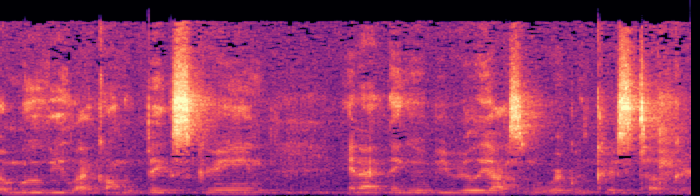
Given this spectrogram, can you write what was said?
a movie like on the big screen, and I think it would be really awesome to work with Chris Tucker.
